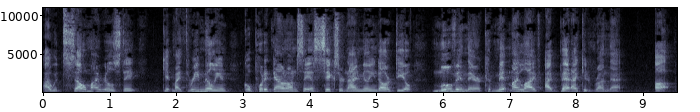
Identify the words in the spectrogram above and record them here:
I would sell my real estate get my three million, go put it down on say a six or nine million dollar deal, move in there, commit my life. I bet I could run that up.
